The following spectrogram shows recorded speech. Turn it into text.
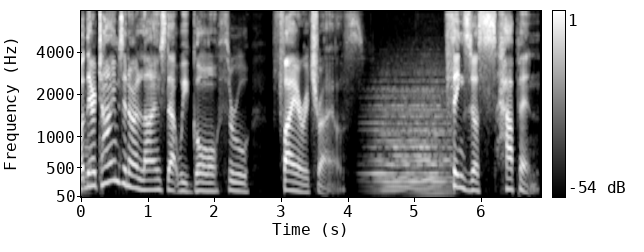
But there are times in our lives that we go through fiery trials. Things just happen.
